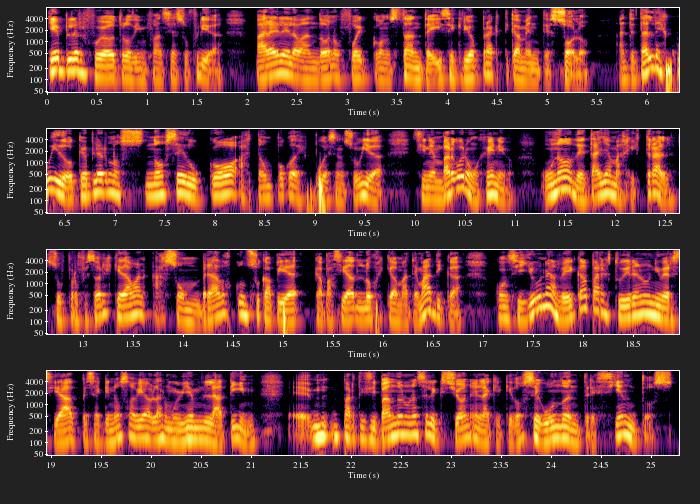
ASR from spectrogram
Kepler fue otro de infancia sufrida. Para él el abandono fue constante y se crió prácticamente solo. Ante tal descuido, Kepler no, se educó hasta un poco después en su vida. Sin embargo, era un genio, uno de talla magistral. Sus profesores quedaban asombrados con su capacidad lógica matemática. Consiguió una beca para estudiar en la universidad, pese a que no sabía hablar muy bien latín, eh, participando en una selección en la que quedó segundo en 300.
